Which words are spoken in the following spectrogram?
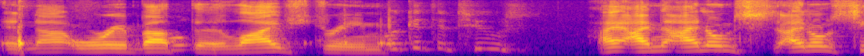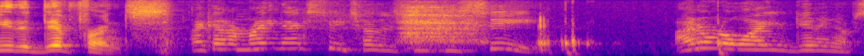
and not worry about the live stream, Look at the two. I I'm, I don't s- I don't see the difference. I got them right next to each other so you can see. I don't know why you're getting upset.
